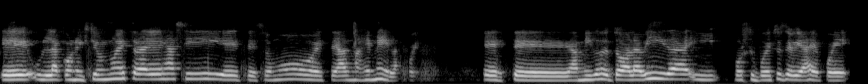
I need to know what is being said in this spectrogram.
la conexión nuestra es así, este, somos este, almas gemelas, pues este, amigos de toda la vida y por supuesto ese viaje fue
